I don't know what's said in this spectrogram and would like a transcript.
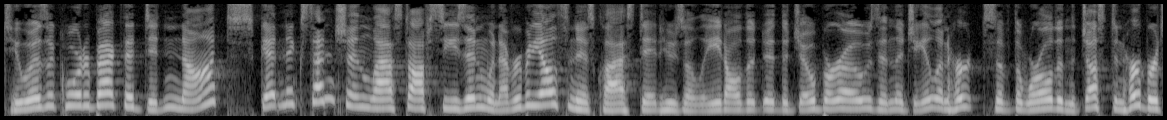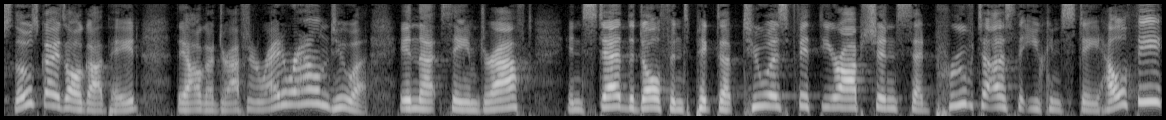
Tua is a quarterback that did not get an extension last offseason when everybody else in his class did who's elite. All the, the Joe Burrows and the Jalen Hurts of the world and the Justin Herberts, those guys all got paid. They all got drafted right around Tua in that same draft. Instead, the Dolphins picked up Tua's fifth year option, said, prove to us that you can stay healthy.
